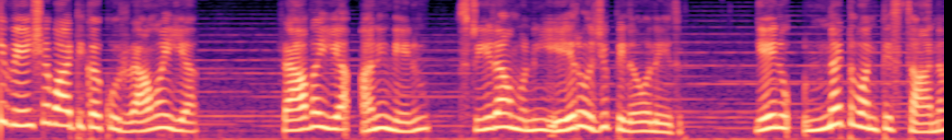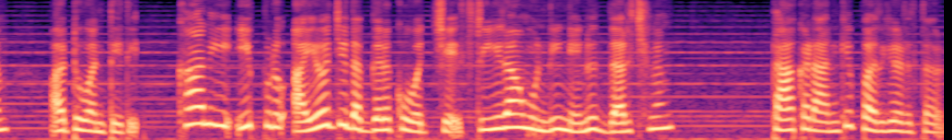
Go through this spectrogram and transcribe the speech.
ఈ వేషవాటికకు రామయ్య రావయ్య అని నేను శ్రీరాముని ఏ రోజు పిలవలేదు. నేను ఉన్నటువంటి స్థానం అటువంటిది. కానీ ఇప్పుడు అయోధ్య దగ్గరకు వచ్చే శ్రీరాముణ్ణి నేను దర్శనం తాకడానికి పరిగెడతాడు.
